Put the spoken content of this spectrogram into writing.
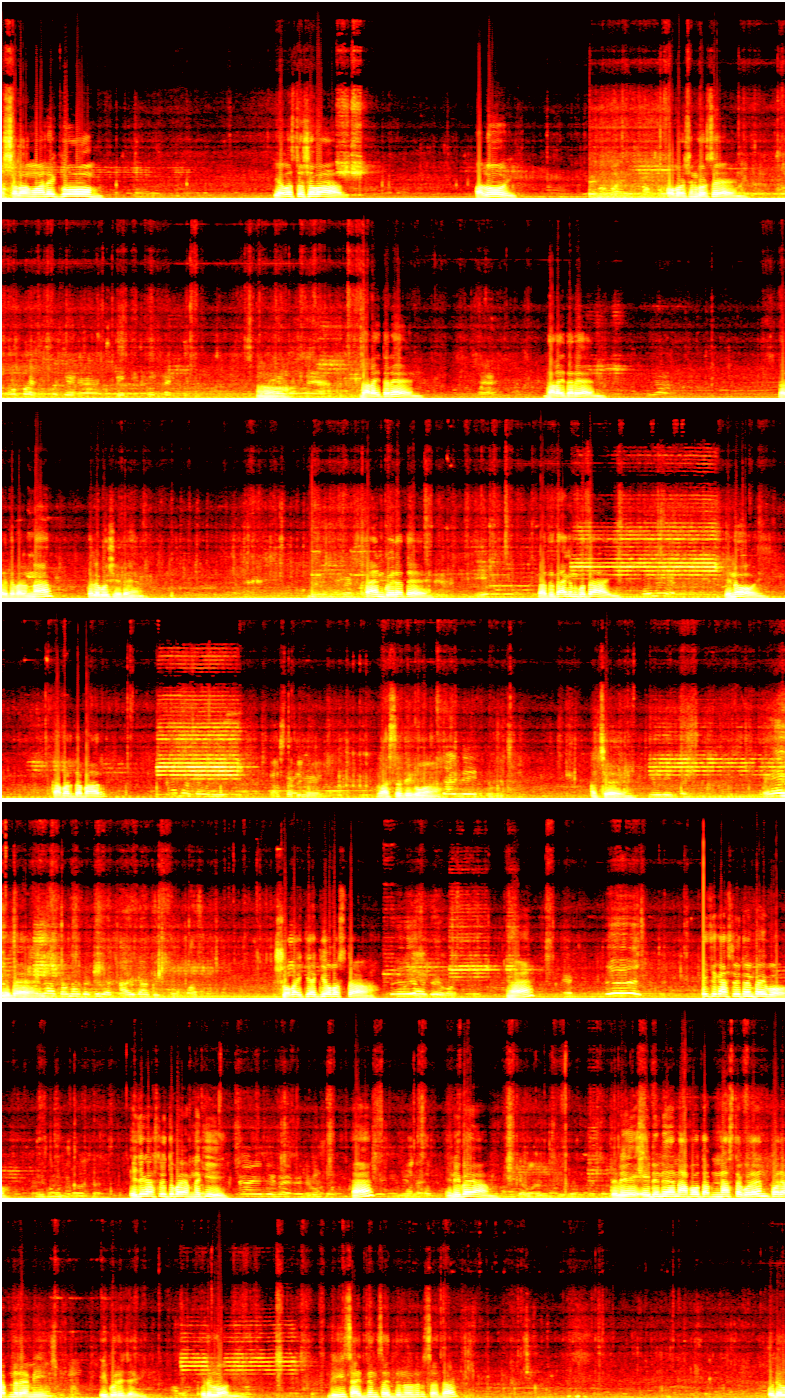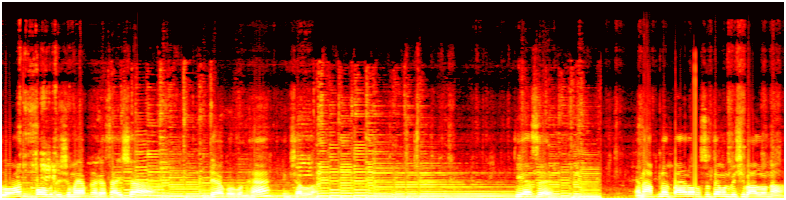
আসসালামু আলাইকুম। কি অবস্থা সবার? ভালোই? অপারেশন করছেন? দাঁড়াই তারেন দাঁড়াই তারেন দাঁড়াইতে পারেন না? তাহলে বসে দেখেন। ফ্যান কই রাতে রাতে থাকেন কোথায়? এনই খাবার দাবার? রাস্তা দিয়ে ঘুমা। আচ্ছা। সবাই কে কি অবস্থা? হ্যাঁ? এই যে গাছ লইতে আমি পাইবো। এই যে গাছ লইতে পাইম নাকি? হ্যাঁ? এনে পাইম তাহলে এইটা নেন আপাতত আপনি নাস্তা করেন, পরে আপনারা আমি ই করে যাই। ওটা লন। দি, সাইড দেন সাইড দেন ওদের সাদার ওটা লন, পরবর্তী সময় আপনার কাছে আইসা দেখা করবেন হ্যাঁ? ইনশাল্লাহ। কি আছে? আপনার পায়ের অবস্থা তেমন বেশি ভালো না।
